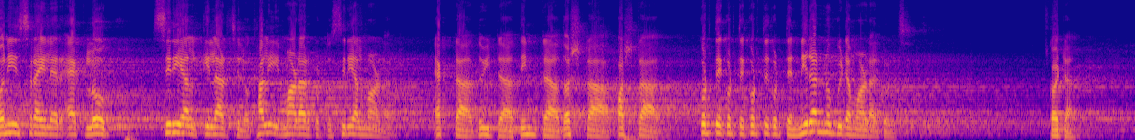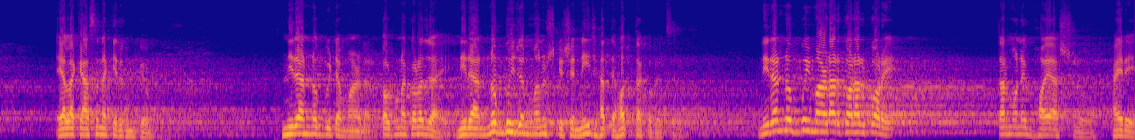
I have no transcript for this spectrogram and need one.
বনি ইসরায়েলের এক লোক সিরিয়াল কিলার ছিল, খালি মার্ডার করতো সিরিয়াল মার্ডার একটা, দুইটা, তিনটা, দশটা, পাঁচটা, করতে করতে করতে করতে নিরানব্বইটা মার্ডার করেছে। কয়টা? এলাকায় আছে না কীরকম কেউ? নিরানব্বইটা মার্ডার কল্পনা করা যায়? নিরানব্বই জন মানুষকে সে নিজ হাতে হত্যা করেছে। নিরানব্বই মার্ডার করার পরে তার মনে ভয় আসলো, হায় রে,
